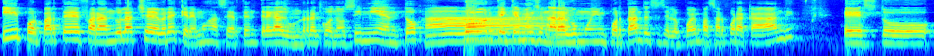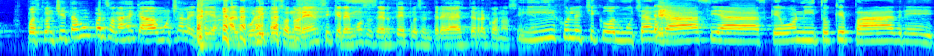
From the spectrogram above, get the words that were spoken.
Y por parte de Farándula Chévere queremos hacerte entrega de un reconocimiento, ah. porque hay que mencionar algo muy importante, si se lo pueden pasar por acá, Andy. Esto, pues Conchita es un personaje que ha dado mucha alegría al público sonorense y queremos hacerte pues entrega este reconocimiento. Híjole chicos, muchas gracias, qué bonito, qué padre.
